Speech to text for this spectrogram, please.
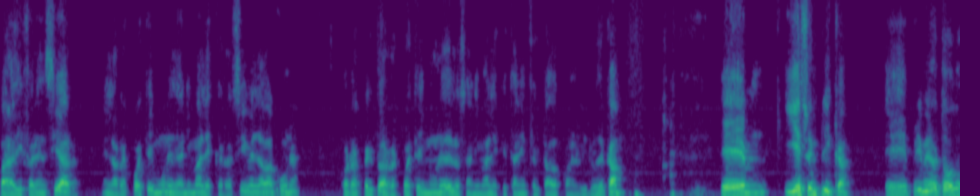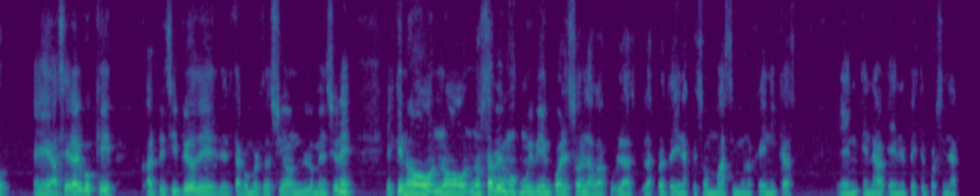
para diferenciar en la respuesta inmune de animales que reciben la vacuna con respecto a la respuesta inmune de los animales que están infectados con el virus de campo. Eh, y eso implica, eh, primero todo, eh, hacer algo que al principio de, esta conversación lo mencioné, es que no, no, no sabemos muy bien cuáles son las, las, proteínas que son más inmunogénicas en, en, el peste porcina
